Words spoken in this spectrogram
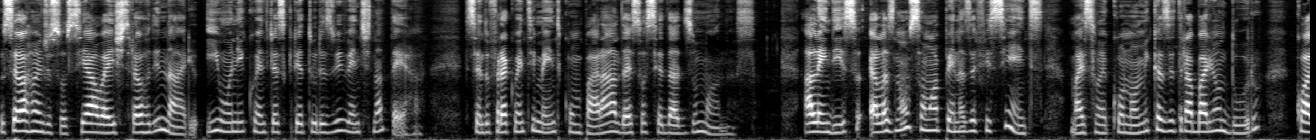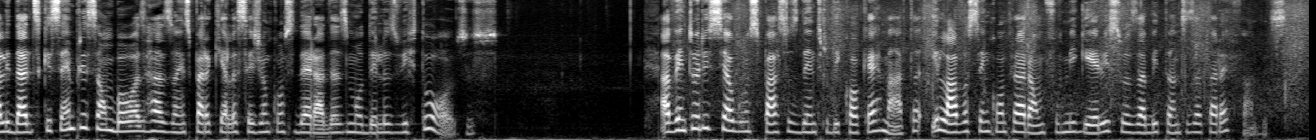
O seu arranjo social é extraordinário e único entre as criaturas viventes na Terra, sendo frequentemente comparada às sociedades humanas. Além disso, elas não são apenas eficientes, mas são econômicas e trabalham duro, qualidades que sempre são boas razões para que elas sejam consideradas modelos virtuosos. Aventure-se alguns passos dentro de qualquer mata e lá você encontrará um formigueiro e suas habitantes atarefadas.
